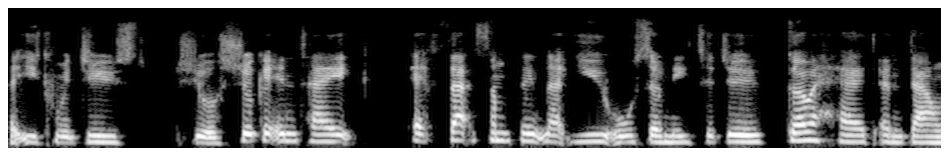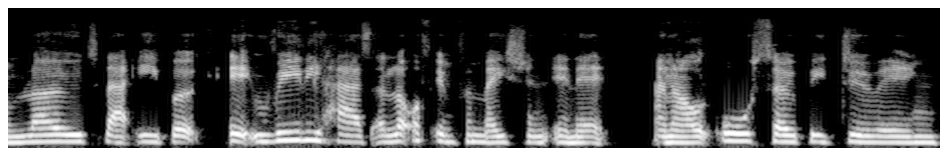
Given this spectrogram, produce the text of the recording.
that you can reduce your sugar intake. If that's something that you also need to do, go ahead and download that ebook. It really has a lot of information in it and I'll also be doing,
